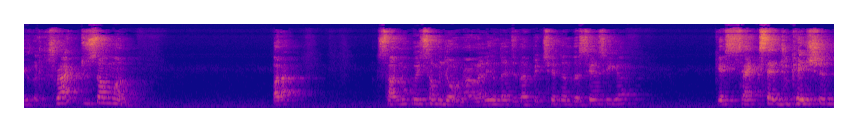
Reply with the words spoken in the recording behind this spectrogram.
You attract to someone ਪਰ ਸਾਨੂੰ ਕੋਈ ਸਮਝਾਉਣ ਵਾਲਾ ਨਹੀਂ ਹੁੰਦਾ ਜਿੱਦਾਂ ਪਿੱਛੇ ਤੁਹਾਨੂੰ ਦੱਸਿਆ ਸੀਗਾ ਕਿ ਸੈਕਸ ਐਜੂਕੇਸ਼ਨ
